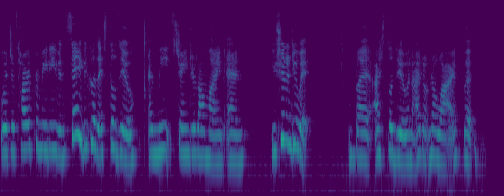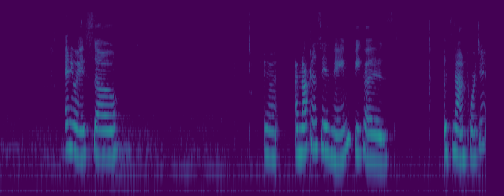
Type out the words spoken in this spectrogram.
which is hard for me to even say because I still do. I meet strangers online and you shouldn't do it, but I still do and I don't know why. But, anyways, so yeah, I'm not going to say his name because it's not important.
